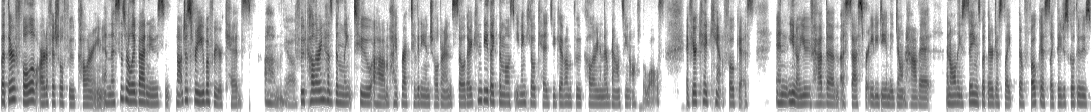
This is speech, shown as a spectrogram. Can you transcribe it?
but they're full of artificial food coloring. And this is really bad news, not just for you, but for your kids. Um, yeah. Food coloring has been linked to um, hyperactivity in children. So there can be like the most even keel kids, you give them food coloring and they're bouncing off the walls. If your kid can't focus and, you know, you've had them assessed for ADD and they don't have it and all these things, but they're just like, they're focused. Like they just go through these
